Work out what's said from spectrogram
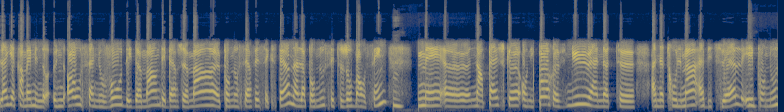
Euh, là, il y a quand même une, une hausse à nouveau des demandes d'hébergement pour nos services externes. Alors pour nous, c'est toujours bon signe. Mm. Mais n'empêche qu'on n'est pas revenu à notre à notre roulement habituel et pour nous,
